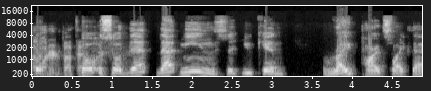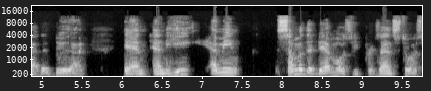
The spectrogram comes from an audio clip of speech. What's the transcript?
I So- wondered about that. So so that that means that you can write parts like that and do that. And Mm-hmm. and he I mean some of the demos he presents to us,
